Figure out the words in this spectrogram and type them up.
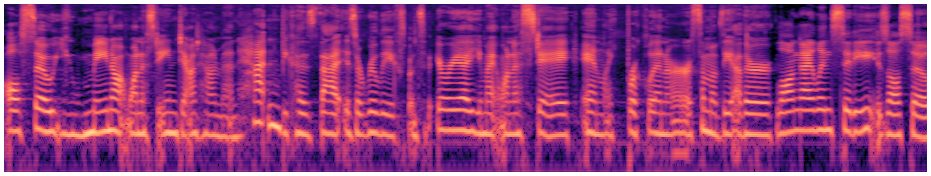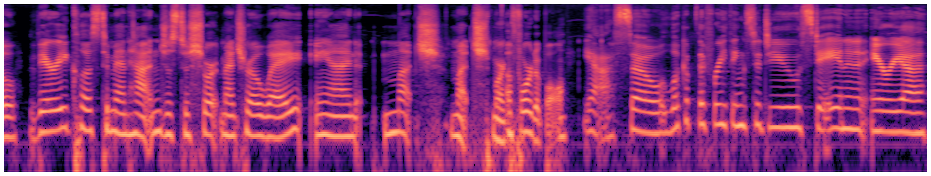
Also, you may not want to stay in downtown Manhattan because that is a really expensive area. You might want to stay in like Brooklyn or some of the other. Long Island City is also very close to Manhattan, just a short metro away, and much, much more affordable. Yeah, so look up the free things to do, stay in an area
